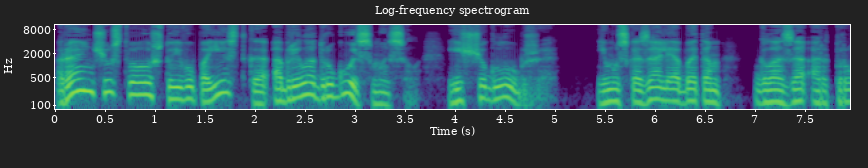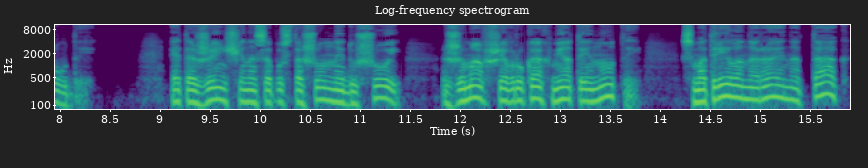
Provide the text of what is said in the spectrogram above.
Райан чувствовал, что его поездка обрела другой смысл, еще глубже. Ему сказали об этом глаза Артруды. Эта женщина с опустошенной душой, сжимавшая в руках мятые ноты, смотрела на Райана так,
